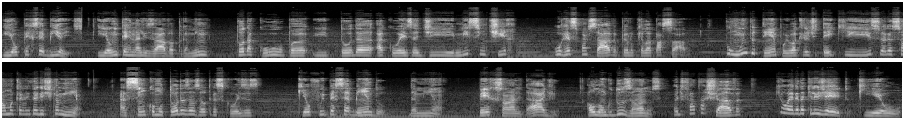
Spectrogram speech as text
E eu percebia isso. E eu internalizava para mim toda a culpa e toda a coisa de me sentir o responsável pelo que ela passava. Por muito tempo eu acreditei que isso era só uma característica minha, assim como todas as outras coisas que eu fui percebendo da minha personalidade ao longo dos anos. Eu de fato achava que eu era daquele jeito, que eu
